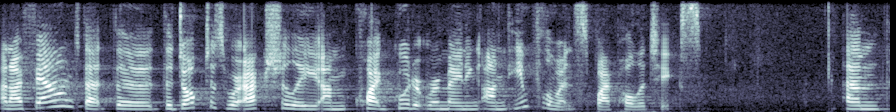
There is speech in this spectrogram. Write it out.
And I found that the, the doctors were actually um, quite good at remaining uninfluenced by politics. Um,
